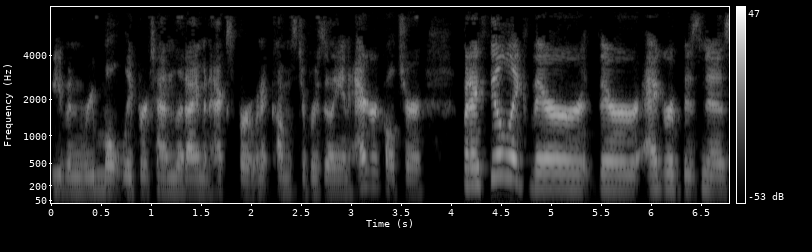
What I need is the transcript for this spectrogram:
even remotely pretend that I'm an expert when it comes to Brazilian agriculture, but I feel like their their agribusiness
